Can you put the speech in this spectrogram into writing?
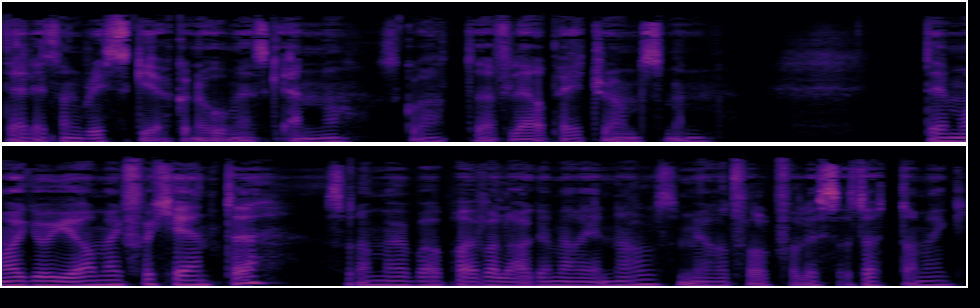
det er litt sånn risky økonomisk ennå. Skulle hatt eh, flere patrons, men det må jeg jo gjøre meg fortjent til, så da må jeg bare prøve å lage mer innhold som gjør at folk får lyst til å støtte meg.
